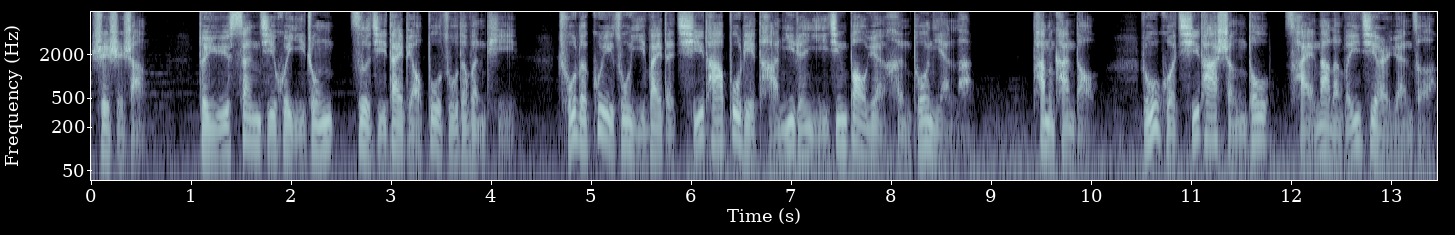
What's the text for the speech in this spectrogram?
事实上，对于三级会议中自己代表不足的问题，除了贵族以外的其他布列塔尼人已经抱怨很多年了。他们看到，如果其他省都采纳了维吉尔原则，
